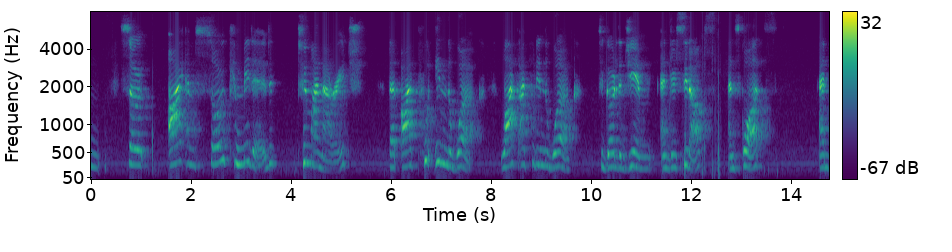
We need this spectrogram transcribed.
Hmm. So I am so committed to my marriage that I put in the work, like I put in the work to go to the gym and do sit ups and squats and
